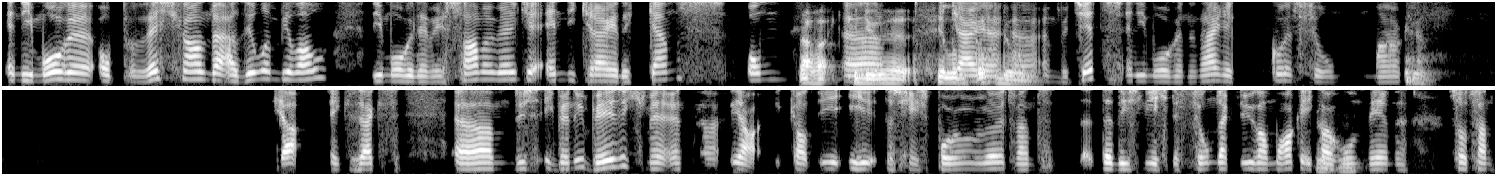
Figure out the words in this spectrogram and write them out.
En die mogen op les gaan bij Adil en Bilal. Die mogen daarmee samenwerken en die krijgen de kans om Eh, eh, film krijgen doen? eh, een budget en die mogen een eigen kortfilm maken. Ja, exact. Ehm, dus ik ben nu bezig met een. eh, ja, ik had, dat is geen spoiler want dat, dat is niet echt een film dat ik nu ga maken. Ik ga Mhm. gewoon meer een soort van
